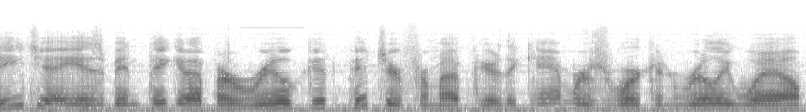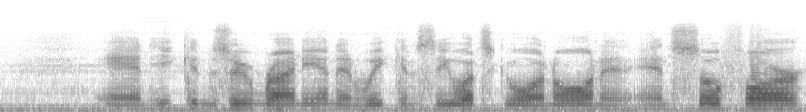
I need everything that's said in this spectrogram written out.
DJ has been picking up a real good picture from up here. The camera's working really well, and he can zoom right in, and we can see what's going on. And, and so far,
